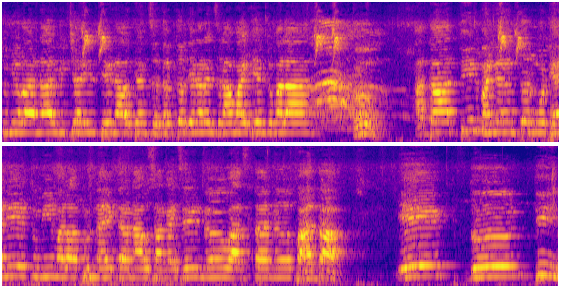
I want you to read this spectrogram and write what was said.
तुम्ही मला नाव विचारील ते नाव त्यांचं दप्तर देणाऱ्यांचं नाव माहिती आहे तुम्हाला? हो. आता तीन म्हणल्यानंतर मोठ्याने तुम्ही मला पुन्हा एकदा नाव सांगायचे. न वाचता न पाहता. एक दोन तीन.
